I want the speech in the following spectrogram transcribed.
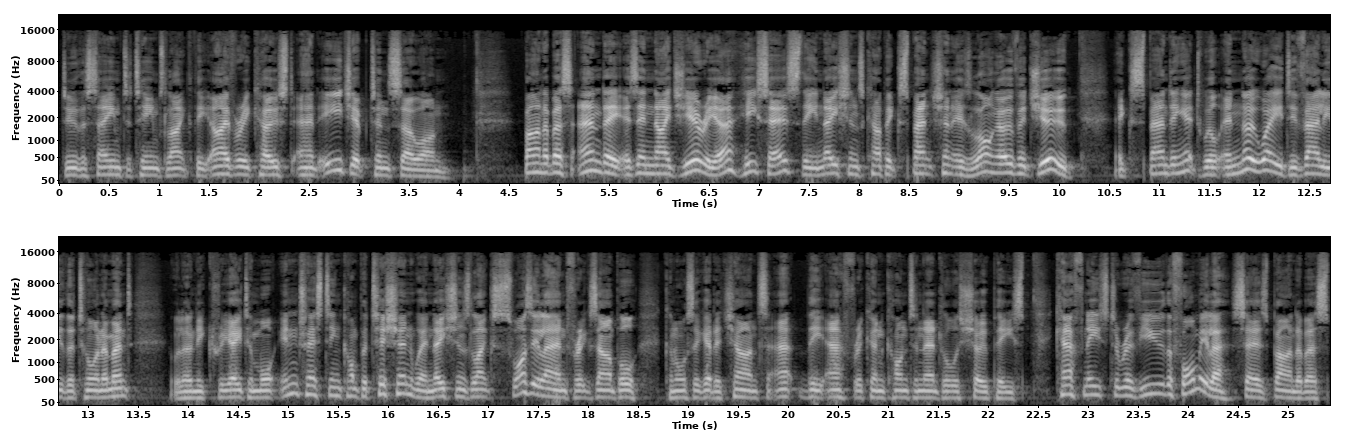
do the same to teams like the Ivory Coast and Egypt and so on. Barnabas Ande is in Nigeria. He says the Nations Cup expansion is long overdue. Expanding it will in no way devalue the tournament. It will only create a more interesting competition where nations like Swaziland, for example, can also get a chance at the African continental showpiece. CAF needs to review the formula, says Barnabas.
